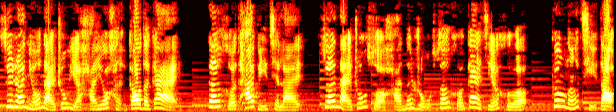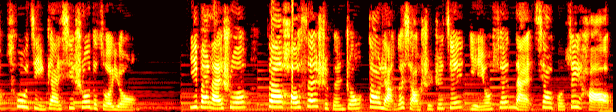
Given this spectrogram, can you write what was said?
虽然牛奶中也含有很高的钙，但和它比起来，酸奶中所含的乳酸和钙结合，更能起到促进钙吸收的作用。一般来说，饭后三十分钟到两个小时之间饮用酸奶效果最好。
